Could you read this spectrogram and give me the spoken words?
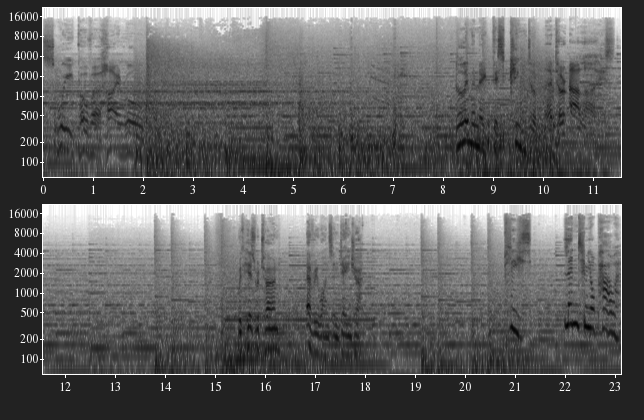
Sweep over Hyrule. Eliminate this kingdom and her allies. With his return, everyone's in danger. Please, lend him your power.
